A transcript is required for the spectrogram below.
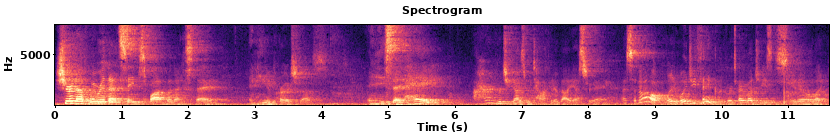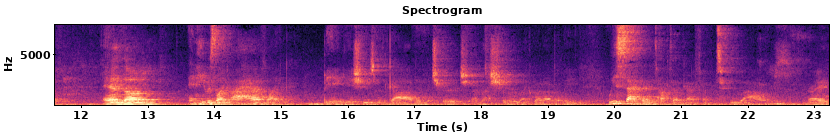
Sure enough, we were in that same spot the next day, and he approached us. And he said, Hey, I heard what you guys were talking about yesterday. I said, Oh, what, did you think? Like, we're talking about Jesus, you know? Like, and, um, and he was like, I have like big issues with God in the church. I'm not sure like what I believe. We sat there and talked to that guy for like two hours, right?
